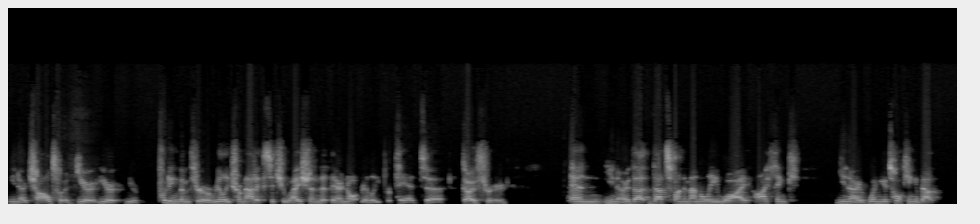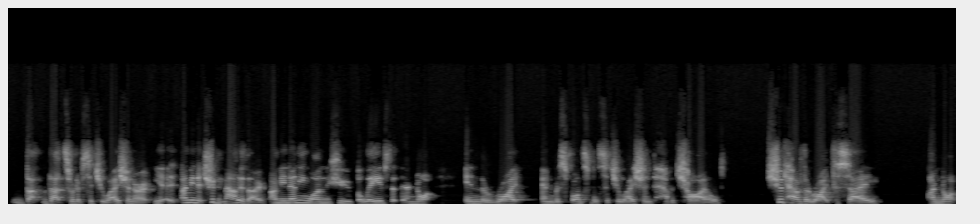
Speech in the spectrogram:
you know childhood. You're you're you're putting them through a really traumatic situation that they're not really prepared to go through. And, you know, that, that's fundamentally why I think, you know, when you're talking about that, that sort of situation or, I mean, it shouldn't matter though. I mean, anyone who believes that they're not in the right and responsible situation to have a child should have the right to say, I'm not,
